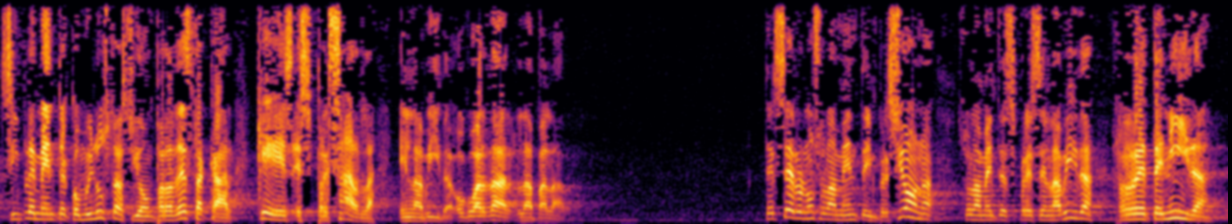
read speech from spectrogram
simplemente como ilustración para destacar qué es expresarla en la vida o guardar la palabra. Tercero, no solamente impresiona, solamente expresa en la vida, retenida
